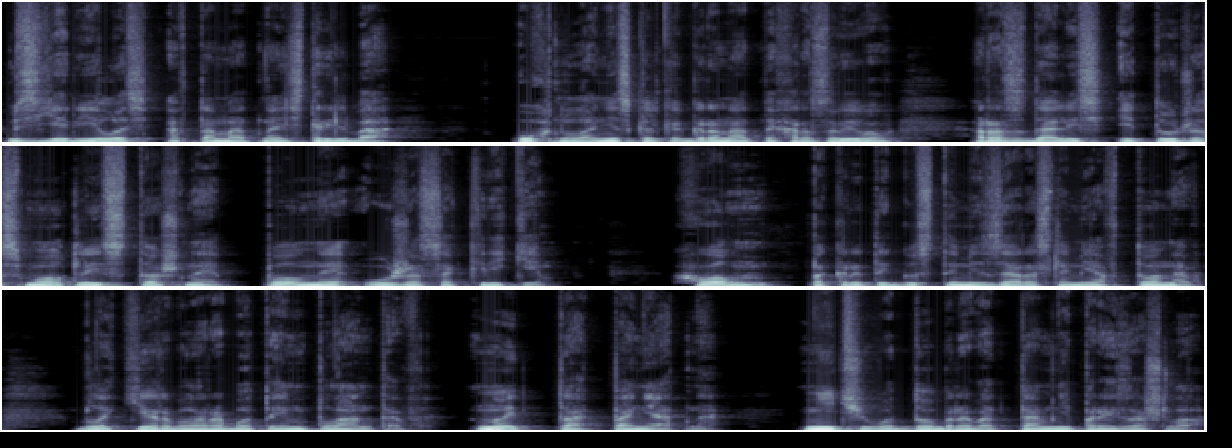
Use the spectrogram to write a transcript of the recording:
взъярилась автоматная стрельба. Ухнуло несколько гранатных разрывов, раздались и тут же смолкли истошные, полные ужаса крики. Холм, покрытый густыми зарослями автонов, блокировал работу имплантов. Но и так понятно. Ничего доброго там не произошло.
